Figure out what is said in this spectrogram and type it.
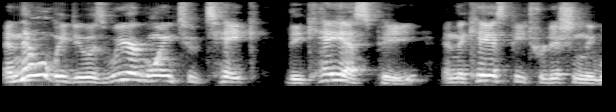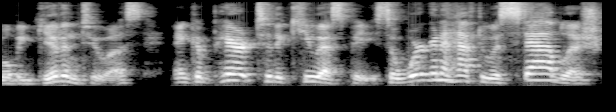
And then what we do is we are going to take the KSP, and the KSP traditionally will be given to us, and compare it to the QSP. So we're going to have to establish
